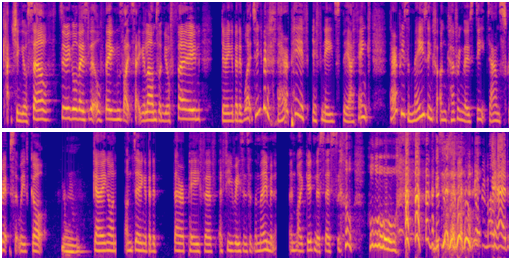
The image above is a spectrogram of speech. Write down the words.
catching yourself, doing all those little things like setting alarms on your phone, doing a bit of work, doing a bit of therapy if, if needs be. I think therapy is amazing for uncovering those deep down scripts that we've got mm. going on. I'm doing a bit of therapy for a few reasons at the moment. And my goodness, there's oh, oh there's in my head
